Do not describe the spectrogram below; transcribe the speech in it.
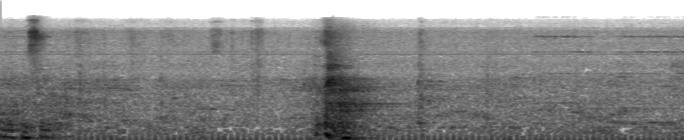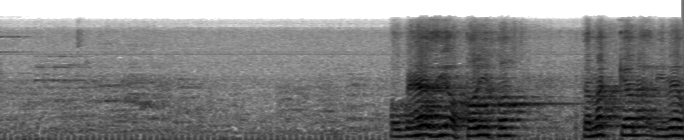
عليكم السلام. أو بهذه الطريقة تمكن الإمام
